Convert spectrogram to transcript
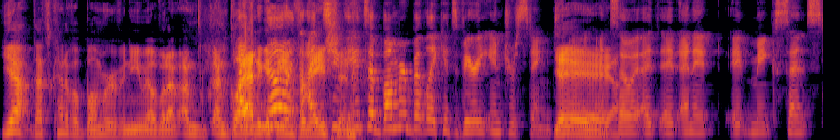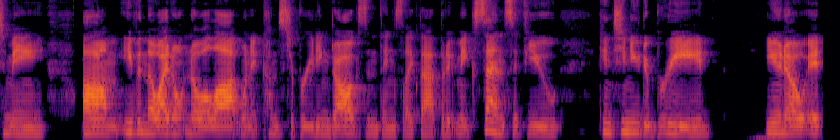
yeah, that's kind of a bummer of an email. But I'm I'm, I'm glad I to get know, the it's- it's- information. It's, a bummer, but like it's very interesting. Yeah, me. yeah, yeah, And yeah. so it, it and it it makes sense to me. Um, even though I don't know a lot when it comes to breeding dogs and things like that, but it makes sense if you continue to breed. You know it.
